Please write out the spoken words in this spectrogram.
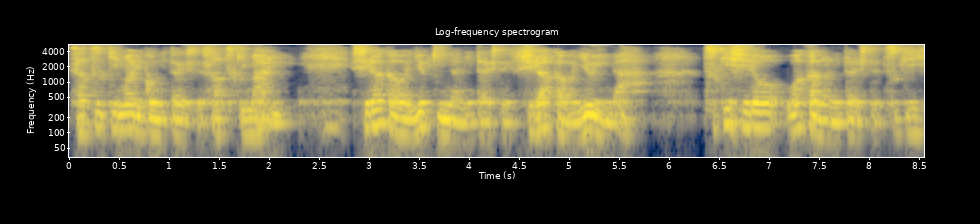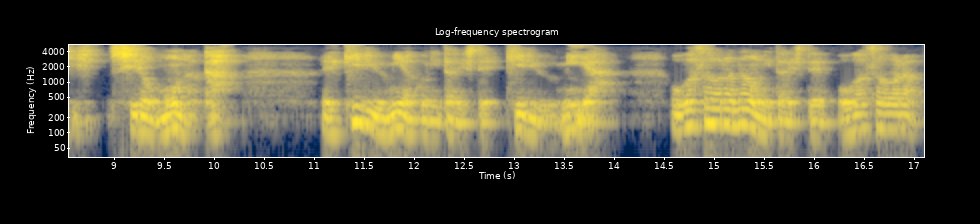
さつきまりこに対してさつきまり。白川ゆきなに対して白川ゆいな。月城若菜に対して月城もなか。え桐生都に対して桐生宮。小笠原直に対して小笠原、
